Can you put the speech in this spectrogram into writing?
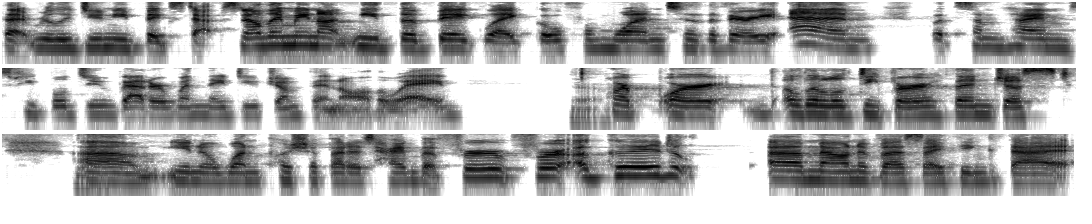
that really do need big steps. Now they may not need the big like go from one to the very end, but sometimes people do better when they do jump in all the way. Yeah. Or, or a little deeper than just yeah. um, you know one push up at a time but for for a good amount of us i think that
